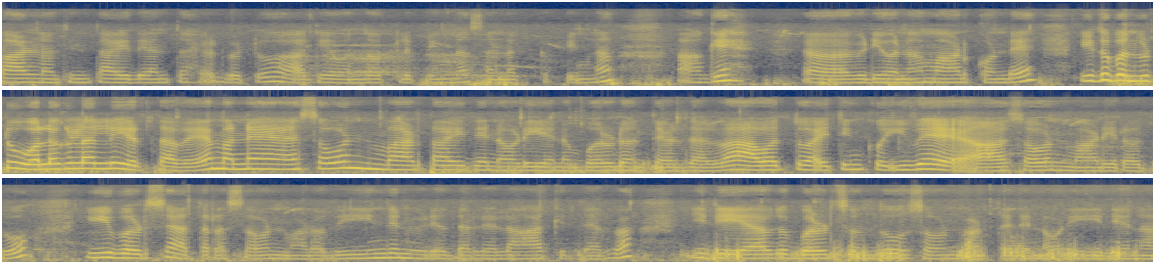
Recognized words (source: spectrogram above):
ಕಾಳನ್ನ ತಿಂತಾ ಇದೆ ಅಂತ ಹೇಳಿಬಿಟ್ಟು ಹಾಗೆ ಒಂದು ಕ್ಲಿಪ್ಪಿಂಗ್ನ ಸಣ್ಣ ಕ್ಲಿಪ್ಪಿಂಗ್ನ ಹಾಗೆ ವಿಡಿಯೋನ ಮಾಡಿಕೊಂಡೆ. ಇದು ಬಂದ್ಬಿಟ್ಟು ಹೊಲಗಳಲ್ಲಿ ಇರ್ತವೆ. ಮೊನ್ನೆ ಸೌಂಡ್ ಮಾಡ್ತಾ ಇದೆ ನೋಡಿ, ಏನು ಬರ್ಡ್ ಅಂತ ಹೇಳ್ದೆ ಅಲ್ವಾ? ಆವತ್ತು ಐ ಥಿಂಕ್ ಇವೇ ಆ ಸೌಂಡ್ ಮಾಡಿರೋದು ಈ ಬರ್ಡ್ಸೇ ಆ ಥರ ಸೌಂಡ್ ಮಾಡೋದು. ಈ ಹಿಂದಿನ ವೀಡಿಯೋದಲ್ಲೆಲ್ಲ ಹಾಕಿದ್ದೆ ಅಲ್ವಾ? ಇದು ಯಾವುದೋ ಬರ್ಡ್ಸ್ ಒಂದು ಸೌಂಡ್ ಮಾಡ್ತಾ ಇದೆ ನೋಡಿ ಇದೇನಾ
